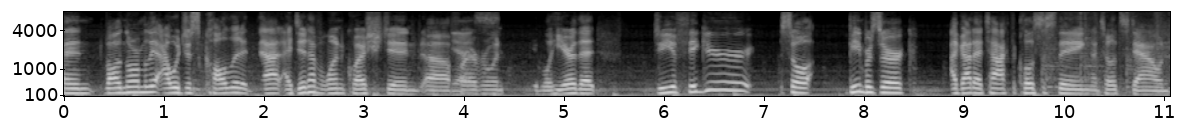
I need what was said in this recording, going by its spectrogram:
And while normally I would just call it at that, I did have one question uh, for everyone able here that do you figure so being berserk, I gotta attack the closest thing until it's down.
